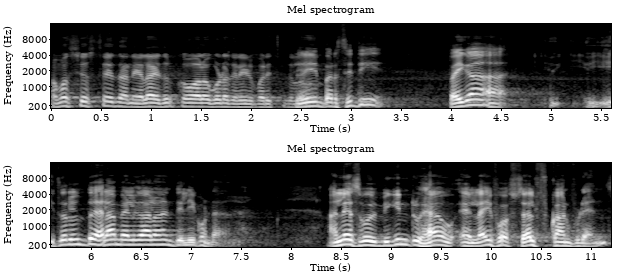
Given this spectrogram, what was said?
సమస్య వస్తే దాన్ని ఎలా ఎదుర్కోవాలో కూడా తెలియని పరిస్థితి తెలియని పరిస్థితి. పైగా ఇతరులతో ఎలా మెలగాలో అని తెలియకుండా unless we begin to have a life of self confidence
